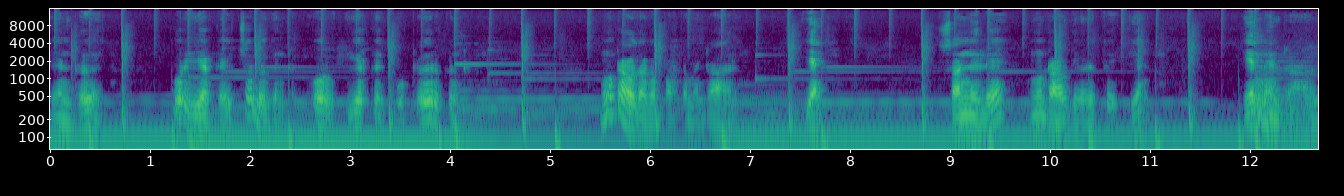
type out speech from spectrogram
என்று ஒரு இயற்கை சொல்லுகின்றது ஒரு இயற்கை கூற்று இருக்கின்றது. மூன்றாவதாக பார்த்தோம் என்றால் என் சன்னிலே மூன்றாவது எழுத்து என் என் என்றால்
